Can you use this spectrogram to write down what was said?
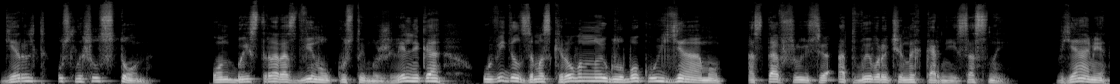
Геральт услышал стон. Он быстро раздвинул кусты можжевельника, увидел замаскированную глубокую яму, оставшуюся от вывороченных корней сосны. В яме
